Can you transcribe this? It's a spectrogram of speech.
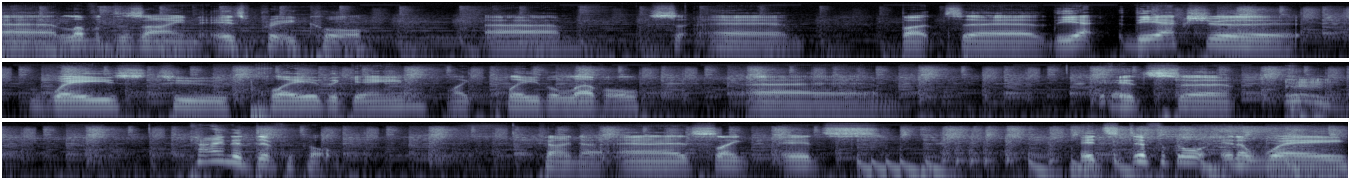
Uh, level design is pretty cool, um, so, uh, but uh, the the extra ways to play the game, like play the level, um, it's uh, kind of difficult. Kind of, and it's like it's it's difficult in a way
